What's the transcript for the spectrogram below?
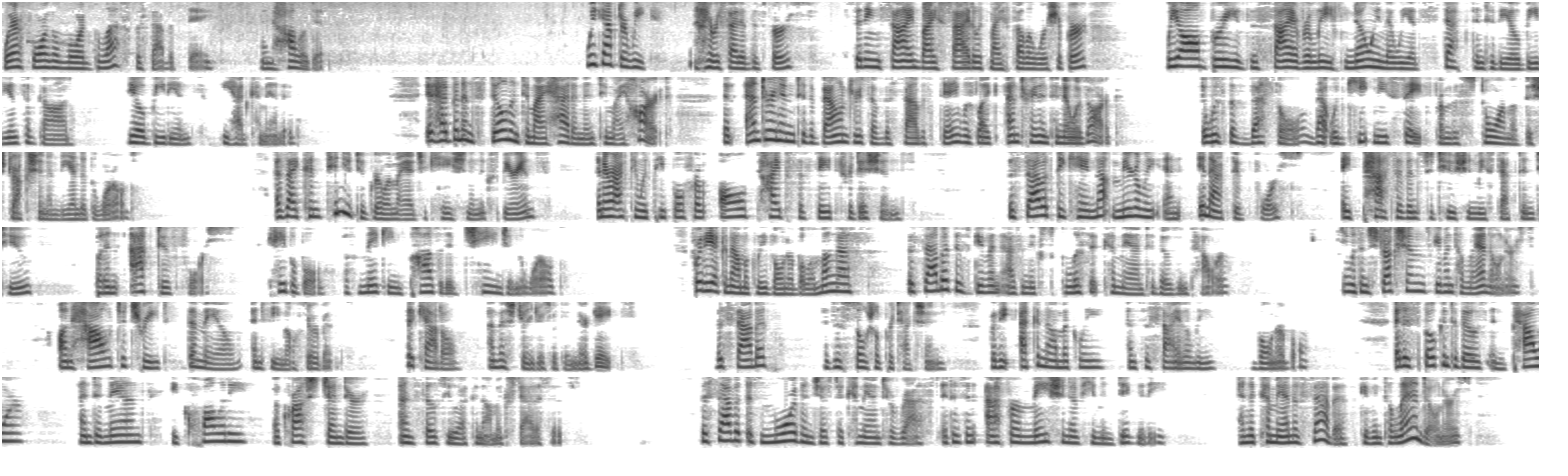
Wherefore the Lord blessed the Sabbath day and hallowed it. Week after week, I recited this verse, sitting side by side with my fellow worshiper. We all breathed a sigh of relief knowing that we had stepped into the obedience of God, the obedience He had commanded. It had been instilled into my head and into my heart that entering into the boundaries of the Sabbath day was like entering into Noah's Ark. It was the vessel that would keep me safe from the storm of destruction and the end of the world. As I continued to grow in my education and experience, interacting with people from all types of faith traditions, the Sabbath became not merely an inactive force, a passive institution we stepped into, but an active force capable of making positive change in the world. For the economically vulnerable among us, the Sabbath is given as an explicit command to those in power. It was instructions given to landowners on how to treat the male and female servants, the cattle, and the strangers within their gates. The Sabbath is a social protection for the economically and societally vulnerable. It is spoken to those in power and demands equality across gender and socioeconomic statuses. The Sabbath is more than just a command to rest. It is an affirmation of human dignity. And the command of Sabbath given to landowners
